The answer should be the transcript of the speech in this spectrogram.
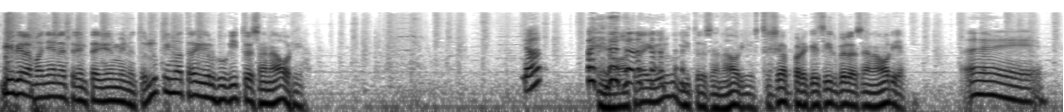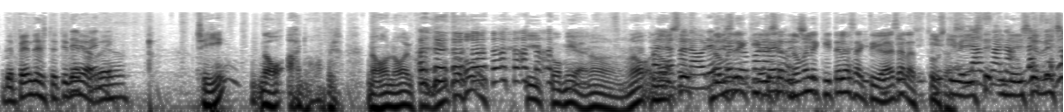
Diez de la mañana, 31 minutos. Lupi no ha traído el juguito de zanahoria. ¿No? No ha traído el juguito de zanahoria. ¿Usted sabe para qué sirve la zanahoria? Eh, Depende si usted tiene Depende. diarrea. ¿Sí? No, ah, no, pero, no, no, el juguito y comida, no, no, no. No, no me le quite, eso. no me le quite las actividades a las Y- y- tuzas. Y, me dice, y me dice Richie,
